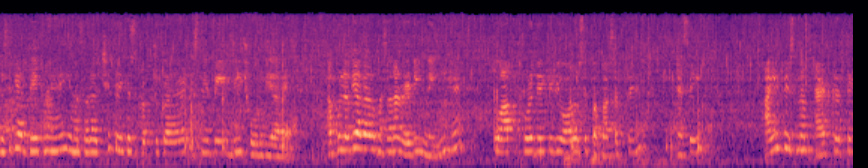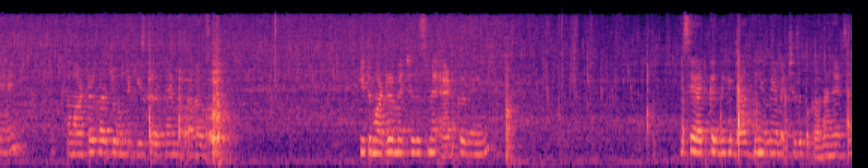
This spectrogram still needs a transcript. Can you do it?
जैसे कि आप देख रहे हैं, ये मसाला अच्छे तरीके से पक चुका है। इसने तेल भी छोड़ दिया है। आपको लगे अगर मसाला रेडी नहीं है तो आप थोड़ी देर के लिए और उसे पका सकते हैं। ऐसे ही। आइए फिर इसमें हम ऐड करते हैं। टमाटर का जो हमने पीस कर रखा है मसाला उसे। ये टमाटर मैं अच्छे से इसमें ऐड कर रही हूँ। इसे ऐड करने के बाद भी हमें अच्छे से पकाना है इसे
